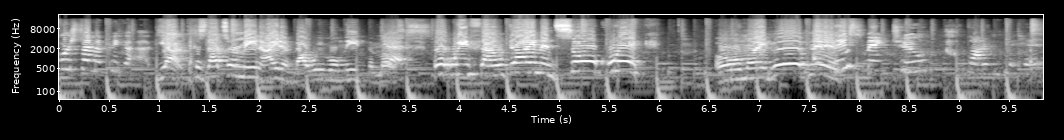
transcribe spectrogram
first diamond pickaxe. Yeah, because that's our main item that we will need the most. Yes. But we found diamonds so quick! Oh my At goodness! least make two diamond hit.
